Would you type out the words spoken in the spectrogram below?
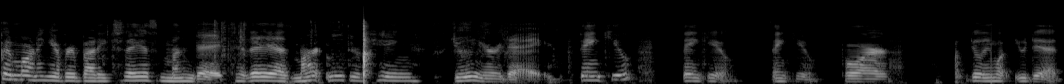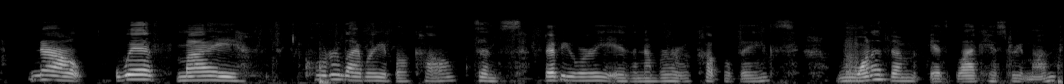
Good morning, everybody. Today is Monday. Today is Martin Luther King Jr. Day. Thank you, thank you, thank you for doing what you did. Now, with my quarter library book haul, since February is a number of a couple things, one of them is Black History Month.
